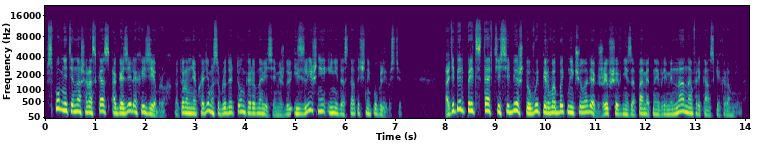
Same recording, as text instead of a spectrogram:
Вспомните наш рассказ о газелях и зебрах, которым необходимо соблюдать тонкое равновесие между излишней и недостаточной пугливостью. А теперь представьте себе, что вы первобытный человек, живший в незапамятные времена на африканских равнинах.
